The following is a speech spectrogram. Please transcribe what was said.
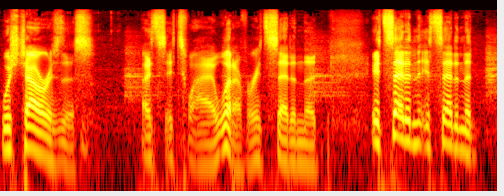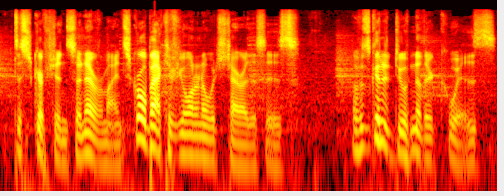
Which tower is this? It's it's why whatever. It's said in the it's said in it's said in the description, so never mind. Scroll back if you want to know which tower this is. I was gonna do another quiz.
